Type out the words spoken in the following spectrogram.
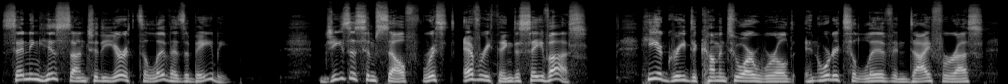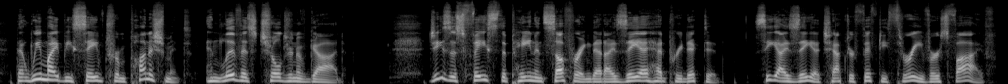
sending His Son to the earth to live as a baby. Jesus himself risked everything to save us. He agreed to come into our world in order to live and die for us that we might be saved from punishment and live as children of God. Jesus faced the pain and suffering that Isaiah had predicted. See Isaiah chapter 53 verse 5.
